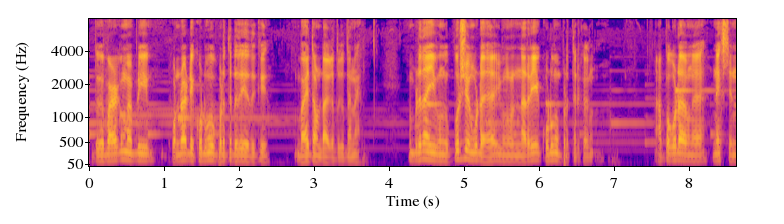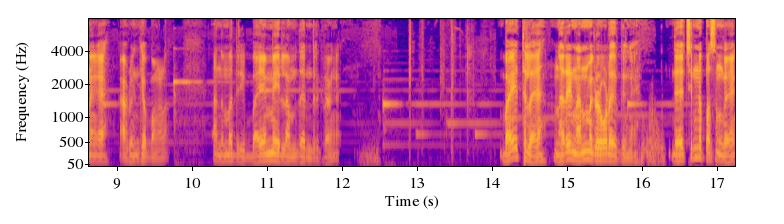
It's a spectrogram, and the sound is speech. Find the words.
இப்போ வழக்கமாக எப்படி பொண்டாட்டி குடும்பப்படுத்துறது எதுக்கு? பயத்தை உண்டாக்குறதுக்கு தானே. இப்படி தான் இவங்க புருஷன் கூட இவங்க நிறைய குடும்பப்படுத்திருக்காங்க அப்போ கூட அவங்க நெக்ஸ்ட் என்னங்க? அப்படின்னு கேட்பாங்களாம். அந்த மாதிரி பயமே இல்லாமல் தான் இருந்திருக்கிறாங்க. பயத்தில் நிறைய நன்மைகள் கூட இருக்குங்க. இந்த சின்ன பசங்க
